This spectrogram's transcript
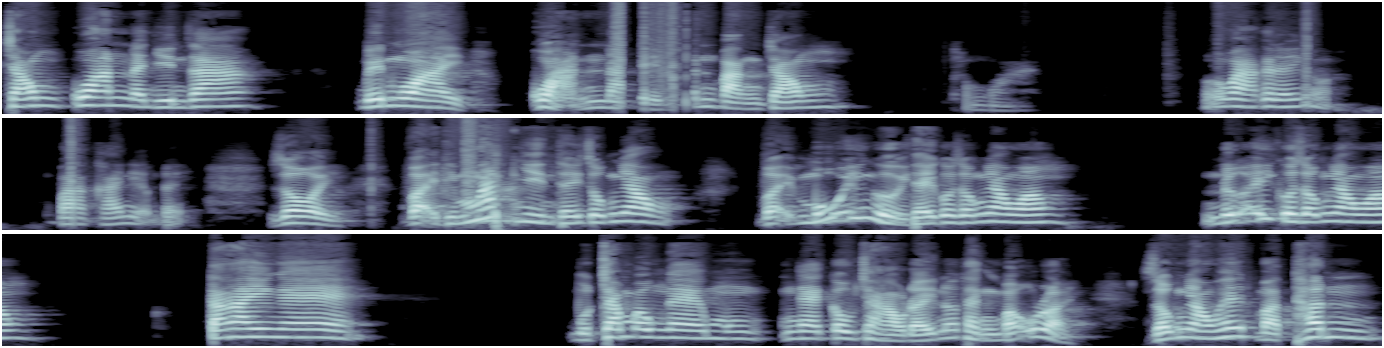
Trong quan là nhìn ra. Bên ngoài, quản là để cân bằng trong trong ngoài. Có ba cái đấy rồi ba khái niệm đấy. Rồi, vậy thì mắt nhìn thấy giống nhau. Vậy mũi ngửi thấy có giống nhau không? Lưỡi có giống nhau không? Tai nghe, một trăm ông nghe nghe câu chào đấy nó thành mẫu rồi, giống nhau hết và thân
